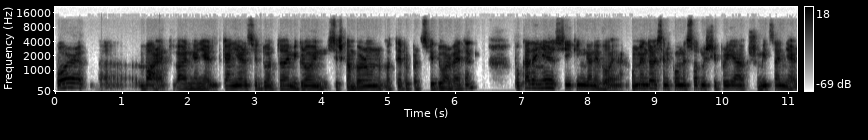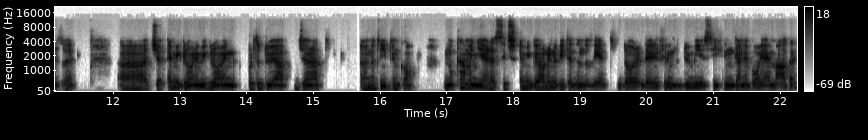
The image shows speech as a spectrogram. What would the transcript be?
Por uh, varet, varet nga njerëzit. Ka njerëz që duan të emigrojnë, siç kam bërë unë, më tepër për të sfiduar veten, por ka dhe njerëz që ikin nga nevoja. Unë mendoj se në kohën e sotme Shqipëria shumica e njerëzve uh, që emigrojnë, emigrojnë për të dyja gjërat në të njëjtën kohë. Nuk ka më njerëz siç emigronin në vitet nëntëdhjetë deri në fillim të dy mijës që ikin nga nevoja e madhe.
